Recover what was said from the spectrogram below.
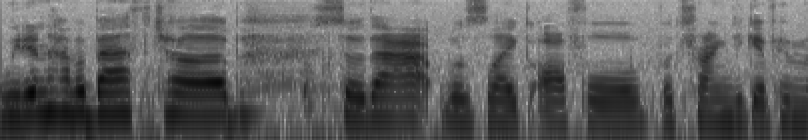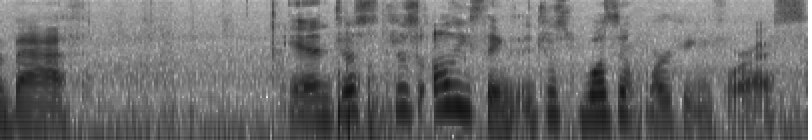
we didn't have a bathtub, so that was like awful with trying to give him a bath. And just just all these things, it just wasn't working for us.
